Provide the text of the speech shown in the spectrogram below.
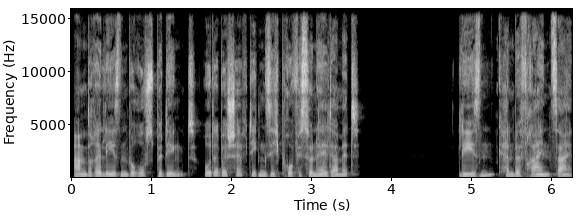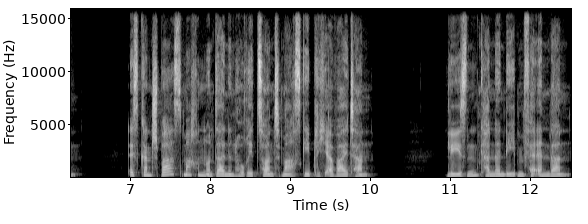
Andere lesen berufsbedingt oder beschäftigen sich professionell damit. Lesen kann befreiend sein. Es kann Spaß machen und deinen Horizont maßgeblich erweitern. Lesen kann dein Leben verändern,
